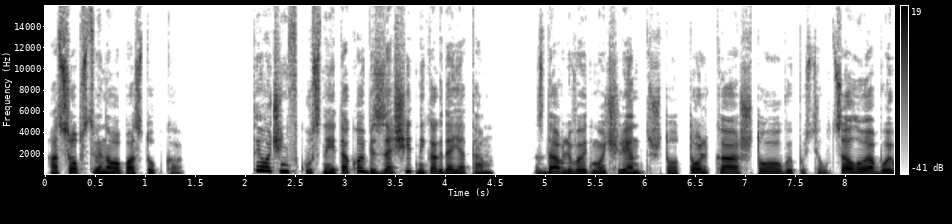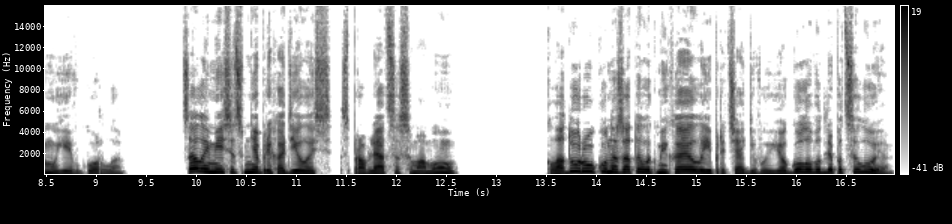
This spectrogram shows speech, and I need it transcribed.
от собственного поступка. «Ты очень вкусный и такой беззащитный, когда я там», сдавливает мой член, что только что выпустил целую обойму ей в горло. Целый месяц мне приходилось справляться самому. Кладу руку на затылок Микаэлы и притягиваю ее голову для поцелуя.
